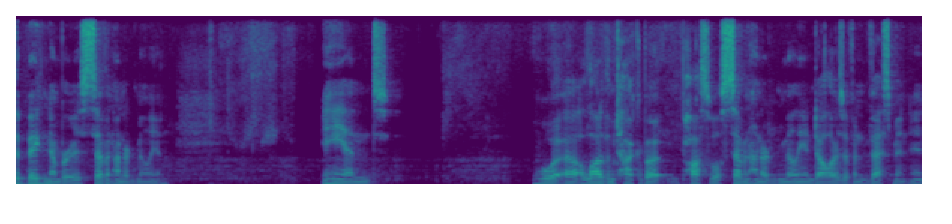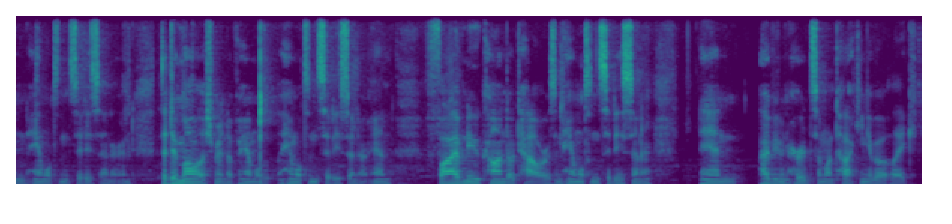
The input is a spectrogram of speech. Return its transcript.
the big number is 700 million and a lot of them talk about possible $700 million of investment in Hamilton City Center and the demolishment of Hamil- Hamilton City Center and five new condo towers in Hamilton City Center. And I've even heard someone talking about like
